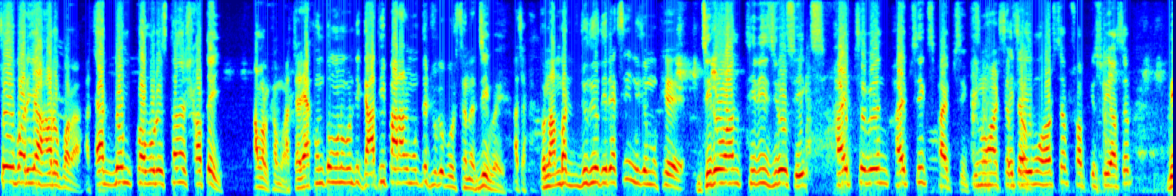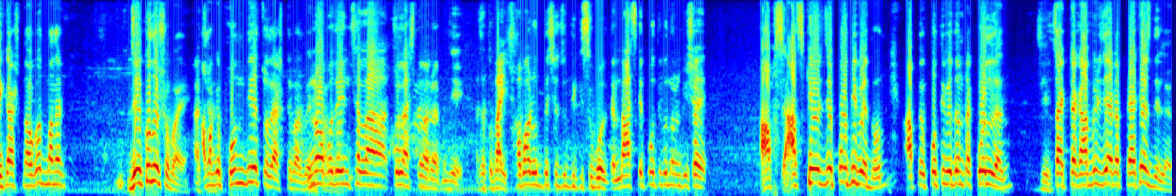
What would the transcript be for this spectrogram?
চৌবাড়িয়া হারোপাড়া। আচ্ছা। একদম কবরস্থানের সাথেই আমার খামার। আচ্ছা এখন তো মনে করি গাভী পাড়ার মধ্যে ঢুকে পড়ছে না জি ভাই। আচ্ছা তো নাম্বার যদিও দিয়ে রাখছি নিজে মুখে zero one three zero six five seven five six five six. Imo WhatsApp এটা ইমো হোয়াটসঅ্যাপ সবকিছুই আছে। বিকাশ নগদ মানে যে কোনো সময় আচ্ছা। আমাকে ফোন দিয়ে চলে আসতে পারবে নগদে ইনশাল্লাহ চলে আসতে পারবে আপনি। জি। আচ্ছা তো ভাই সবার উদ্দেশ্যে যদি কিছু বলতেন বা আজকের প্রতিবেদনের বিষয়ে আজকের যে প্রতিবেদন আপনি প্রতিবেদনটা করলেন চারটা গাভীর যে একটা প্যাকেজ দিলেন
